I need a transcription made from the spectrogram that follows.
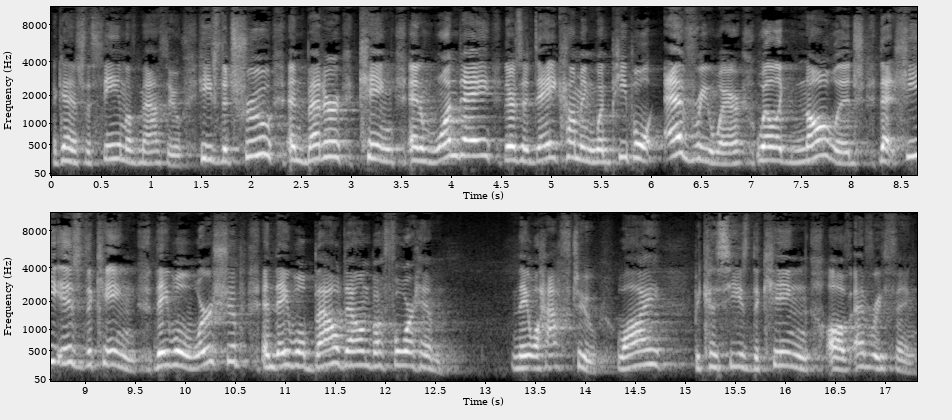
Again, it's the theme of Matthew. He's the true and better king. And one day, there's a day coming when people everywhere will acknowledge that he is the king. They will worship and they will bow down before him. And they will have to. Why? Because he is the king of everything.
